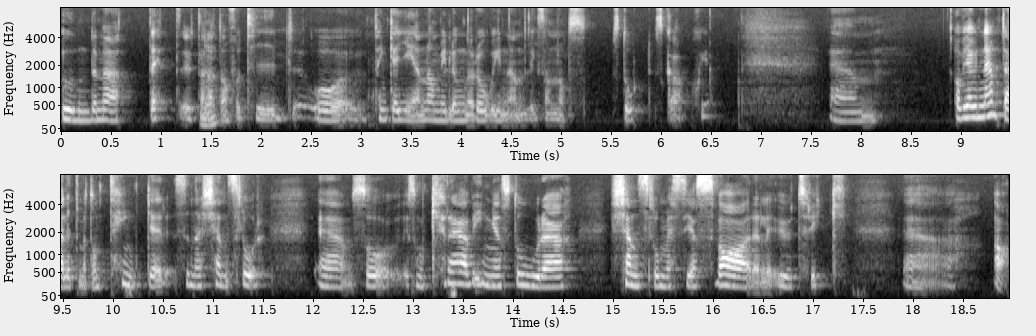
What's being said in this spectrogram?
under mötet utan att de får tid att tänka igenom i lugn och ro innan liksom något stort ska ske. Ehm, och vi har ju nämnt det här lite med att de tänker sina känslor. Ehm, så liksom, kräv inga stora känslomässiga svar eller uttryck. Ehm, ja,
